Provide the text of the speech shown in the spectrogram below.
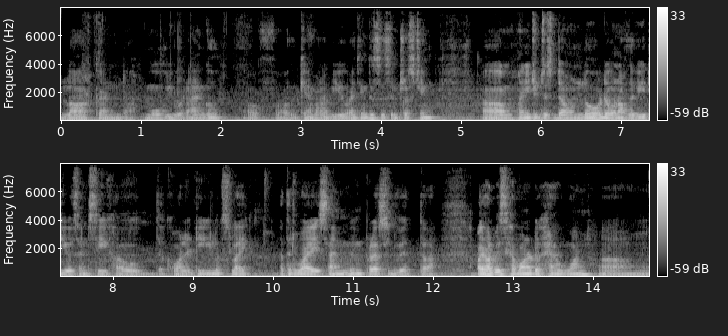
lock and uh, move your angle of uh, the camera view. I think this is interesting. Um, i need to just download one of the videos and see how the quality looks like. Otherwise i'm impressed with uh, i always have wanted to have one um,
